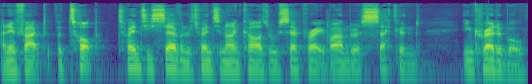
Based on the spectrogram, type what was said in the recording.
And in fact, the top 27 of 29 cars were separated by under a second. Incredible.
